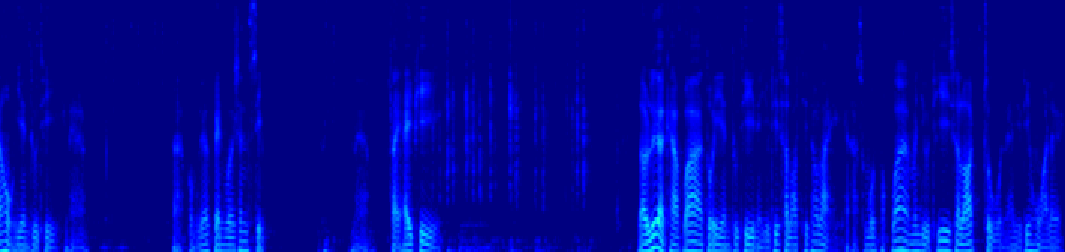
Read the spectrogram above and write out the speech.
1756 EN2T นะครับผมเลือกเป็นเวอร์ชัน10 นะครับใส่ IP เราเลือกครับว่าตัว EN2T เนี่ยอยู่ที่สล็อตที่เท่าไหร่สมมุติบอกว่ามันอยู่ที่สล็อตศูนย์นะอยู่ที่หัวเลย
